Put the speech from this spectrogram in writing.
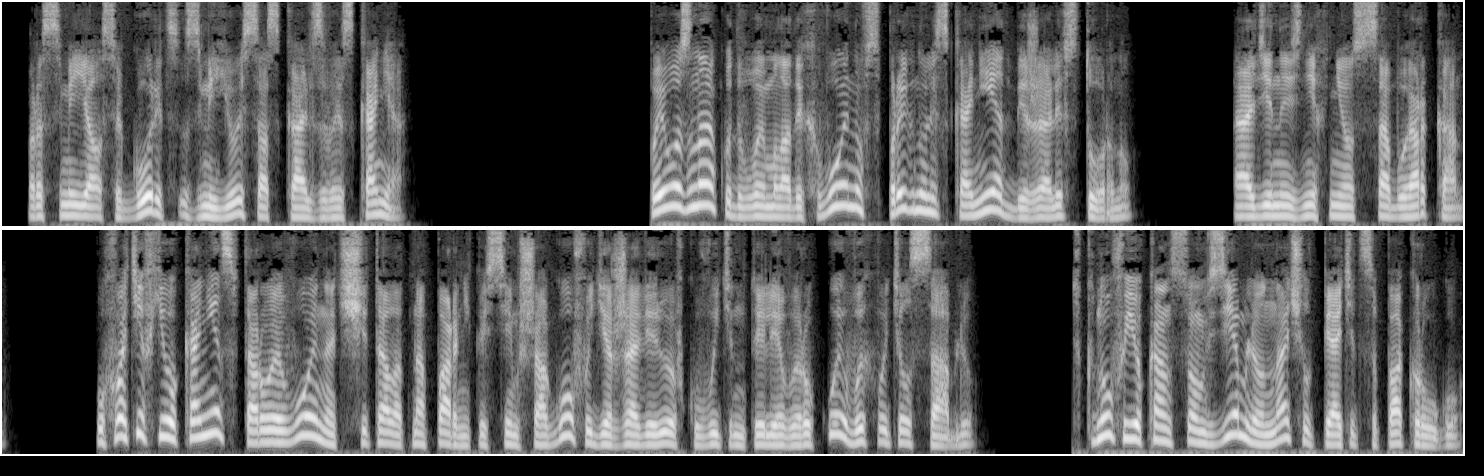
— рассмеялся горец, змеей соскальзывая с коня. По его знаку двое молодых воинов спрыгнули с коней и отбежали в сторону. Один из них нес с собой аркан. Ухватив его конец, второй воин отсчитал от напарника семь шагов и, держа веревку вытянутой левой рукой, выхватил саблю. Ткнув ее концом в землю, он начал пятиться по кругу.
